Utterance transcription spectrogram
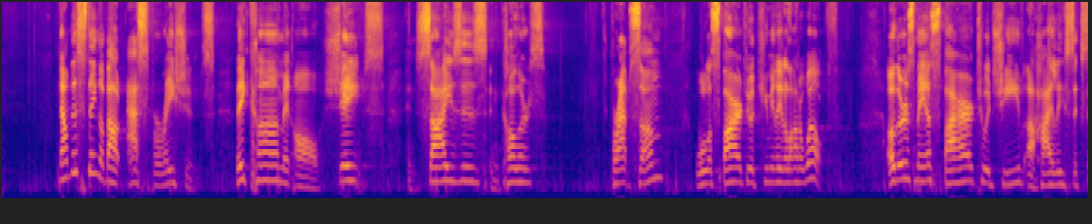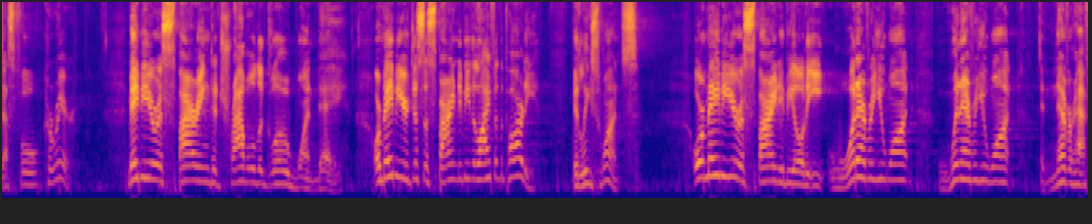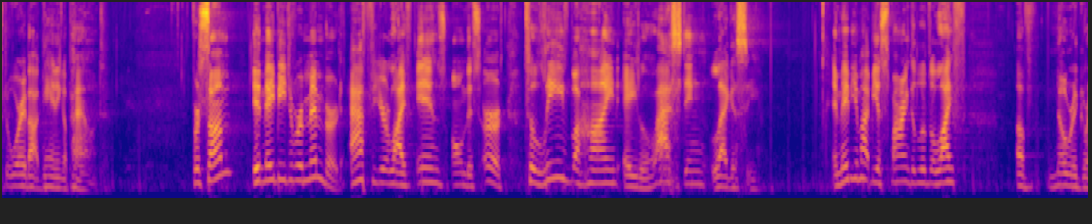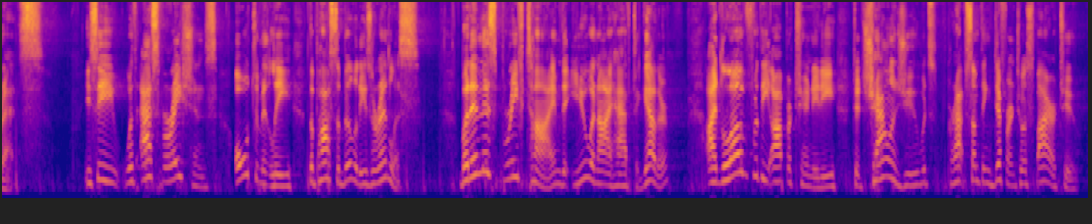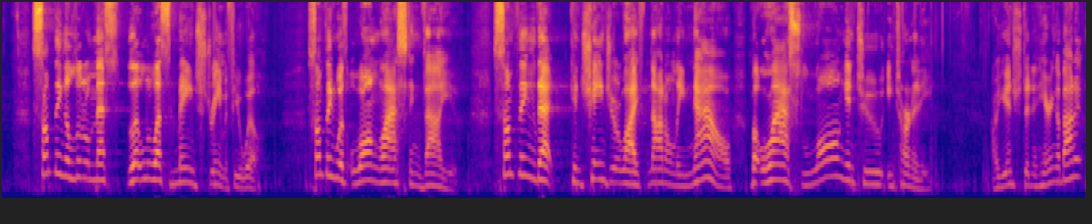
Now, this thing about aspirations, they come in all shapes and sizes and colors. Perhaps some will aspire to accumulate a lot of wealth. Others may aspire to achieve a highly successful career. Maybe you're aspiring to travel the globe one day. Or maybe you're just aspiring to be the life of the party, at least once. Or maybe you're aspiring to be able to eat whatever you want, whenever you want, and never have to worry about gaining a pound. For some, it may be to remembered after your life ends on this earth to leave behind a lasting legacy. And maybe you might be aspiring to live a life of no regrets. You see, with aspirations, ultimately the possibilities are endless. But in this brief time that you and I have together, I'd love for the opportunity to challenge you with perhaps something different to aspire to. Something a little, mess, little less mainstream, if you will. Something with long lasting value something that can change your life not only now, but last long into eternity. Are you interested in hearing about it?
